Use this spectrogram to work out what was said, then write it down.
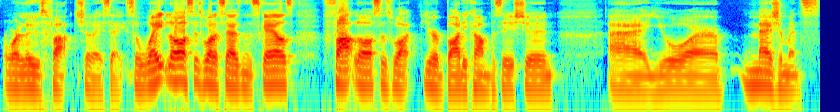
or lose fat, should I say. So weight loss is what it says in the scales. Fat loss is what your body composition, uh, your measurements.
